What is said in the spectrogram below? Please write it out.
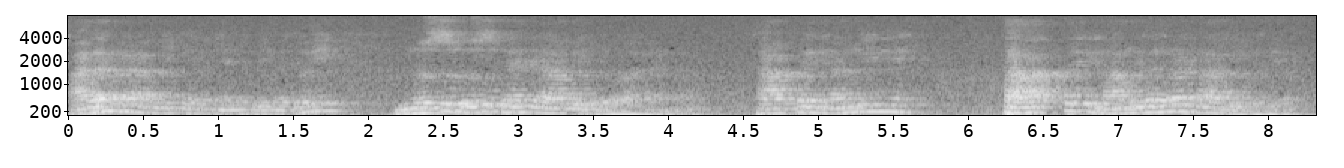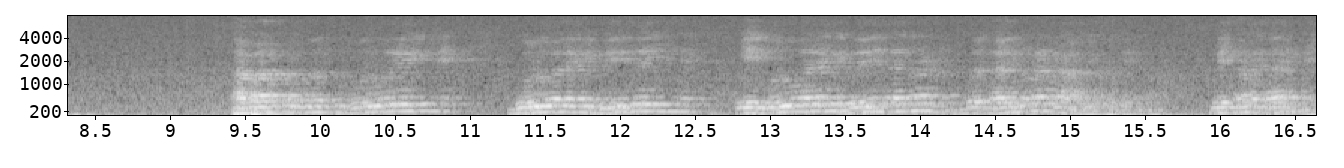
අදර්මරාගය කියන්නේ පිළිතුරුයි නොසුදුසු තැන රාගය ප්‍රවා ගන්නවා. තාප්පේ නන්දින්නේ තාත්තගේ නම් කරනවට රාගය ඉපදිනවා. තබන්ත ගුරු ගුරුවරයෙක් ඉන්නේ. ගුරුවරගේ බිරිඳ ඉන්නේ. ඒ ගුරුවරගේ බිරිඳ කරනවට ධර්මකට රාගය ඉපදිනවා. මේ තමයි ධර්මය.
